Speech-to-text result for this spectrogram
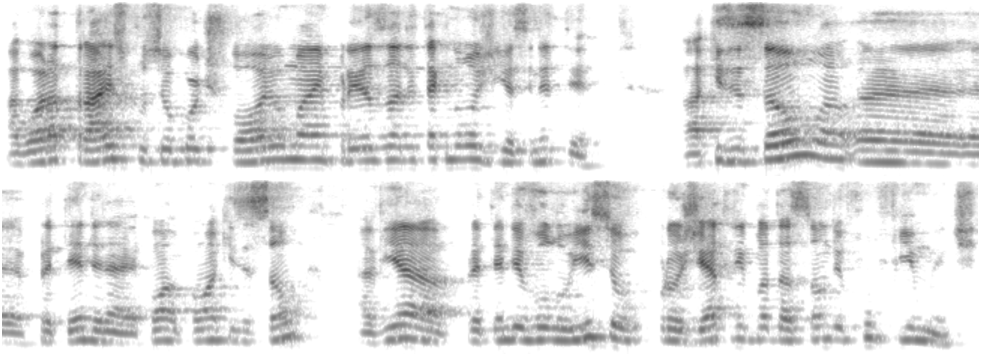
agora traz para o seu portfólio uma empresa de tecnologia, CNT. A aquisição é, pretende, né, com a, com a aquisição, a Via pretende evoluir seu projeto de implantação de fulfillment,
